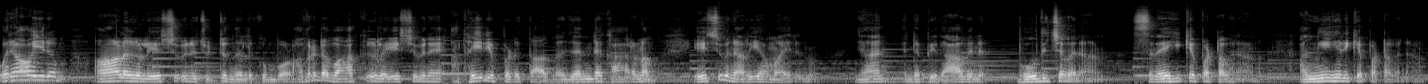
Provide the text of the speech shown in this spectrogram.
ഒരായിരം ആളുകൾ യേശുവിന് ചുറ്റും നിൽക്കുമ്പോൾ അവരുടെ വാക്കുകൾ യേശുവിനെ അധൈര്യപ്പെടുത്താവുന്നതിന്റെ കാരണം. യേശുവിന് അറിയാമായിരുന്നു. ഞാൻ എന്റെ പിതാവിന് ബോധിച്ചവനാണ് സ്നേഹിക്കപ്പെട്ടവനാണ്. അംഗീകരിക്കപ്പെട്ടവനാണ്.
